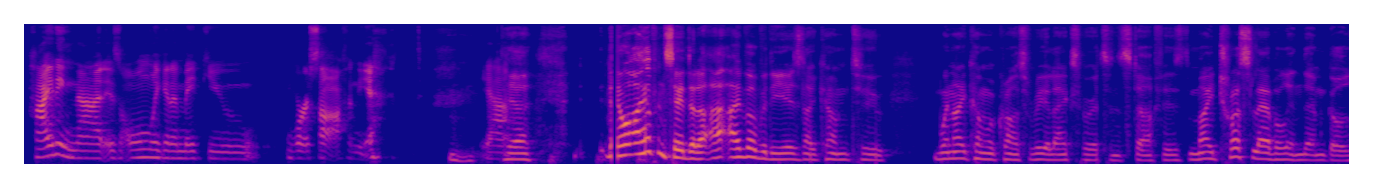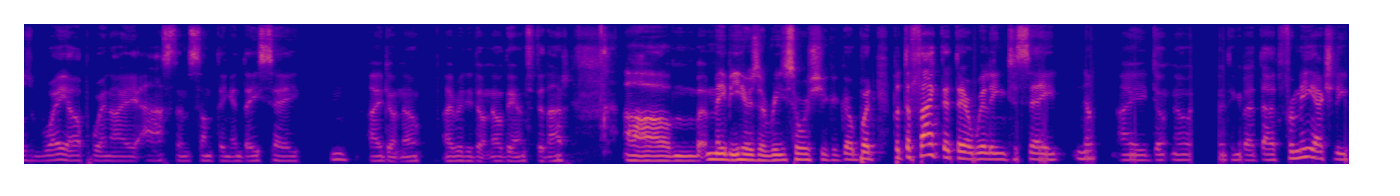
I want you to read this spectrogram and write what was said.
hiding that is only going to make you worse off in the end Mhm. yeah Yeah. No, I haven't said that. I, I've over the years, like, come to when I come across real experts and stuff, is my trust level in them goes way up when I ask them something and they say, "Hmm, I don't know. I really don't know the answer to that. Um, maybe here's a resource you could go. But but the fact that they're willing to say, no, I don't know anything about that, for me actually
